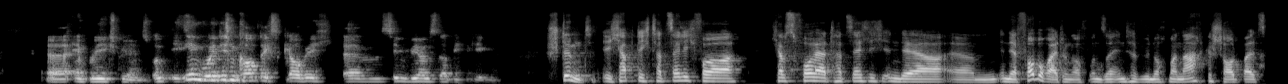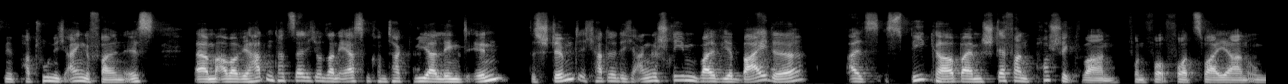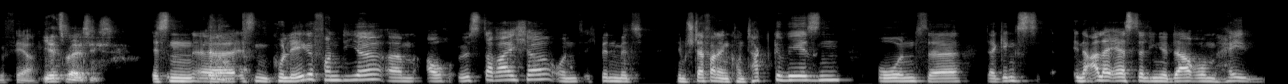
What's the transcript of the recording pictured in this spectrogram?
äh, Employee Experience. Und irgendwo in diesem Kontext, glaube ich, ähm, sind wir uns da begegnet. Stimmt. Ich habe dich tatsächlich vor, ich habe es vorher tatsächlich in der, ähm, in der Vorbereitung auf unser Interview nochmal nachgeschaut, weil es mir partout nicht eingefallen ist. Ähm, aber wir hatten tatsächlich unseren ersten Kontakt via LinkedIn. Das stimmt. Ich hatte dich angeschrieben, weil wir beide als Speaker beim Stefan Poschik waren von vor, vor zwei Jahren ungefähr. Jetzt weiß ich's. Ist ein, äh, genau. ist ein Kollege von dir, ähm, auch Österreicher. Und ich bin mit dem Stefan in Kontakt gewesen. Und äh, da ging es in allererster Linie darum, hey,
